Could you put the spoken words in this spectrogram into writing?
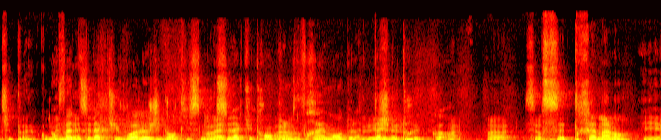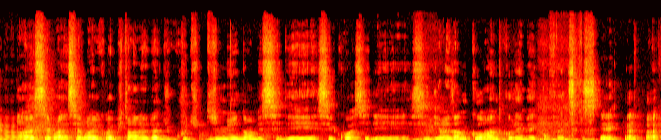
tu sais pas combien En fait, c'est là que tu vois le gigantisme. Ouais. C'est là que tu te rends Voilà. compte vraiment de la De taille du truc, quoi. Ouais, ouais, ouais. C'est- C'est très malin. Et, euh, Ouais, c'est vrai, c'est vrai quoi. Putain, là, du coup, tu te dis, mais non, mais c'est des, c'est quoi? C'est des, c'est des raisins de Corinthe, quoi, les mecs, en fait.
